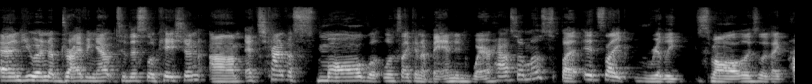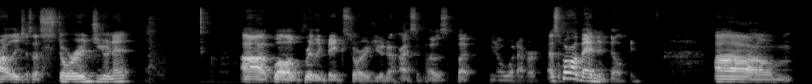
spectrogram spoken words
And you end up driving out to this location. Um, it's kind of a small, what looks like an abandoned warehouse almost, but it's like really small. It looks like probably just a storage unit. Uh, well, a really big storage unit, I suppose, but you know, whatever. A small abandoned building. Um,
